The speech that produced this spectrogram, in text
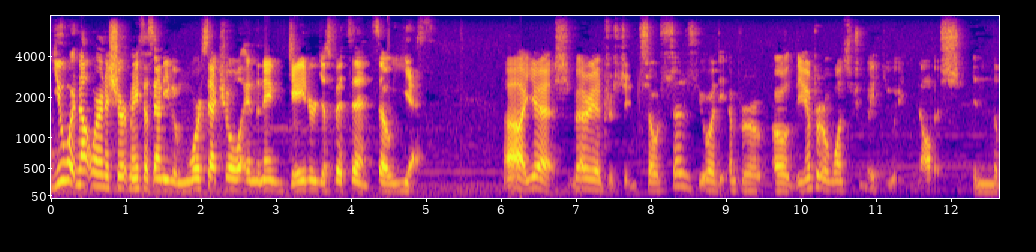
you were not wearing a shirt makes that sound even more sexual, and the name Gaytor just fits in. So yes. Ah, yes, very interesting. So it says you are the Emperor. Oh, the Emperor wants to make you a novice in the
